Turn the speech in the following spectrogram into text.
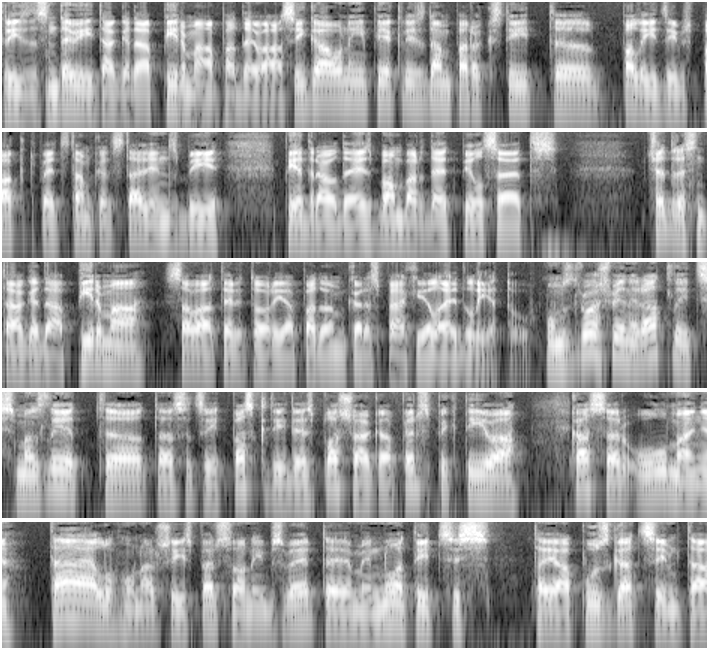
39. gadā pirmā padevās Igaunija piekristam parakstīt uh, palīdzības paktu pēc tam, kad Staļins bija piedraudējis bombardēt pilsētas. 40. gadā pirmā savā teritorijā padomju karaspēka ielaida Lietuvu. Mums droši vien ir atlicis mazliet, uh, tā sacīt, paskatīties plašākā perspektīvā, kas ar Ulmaņa tēlu un ar šīs personības vērtējumu ir noticis tajā pusgadsimtā,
